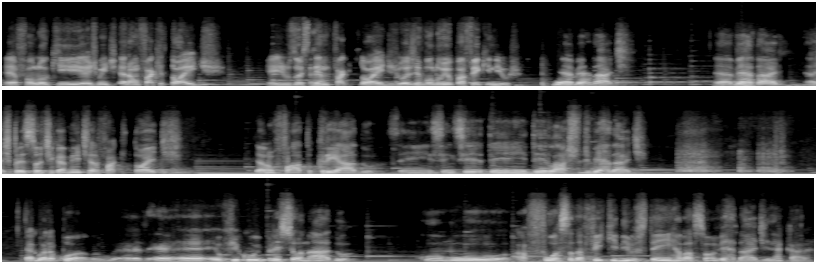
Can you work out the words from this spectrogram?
é, falou que as eram factoides. Ele usou esse é. termo factoides. Hoje evoluiu para fake news. É verdade. É verdade. A expressão antigamente era factoide. Era um fato criado, sem, sem ser, ter, ter lastro de verdade. Agora, pô, é, é, é, eu fico impressionado como a força da fake news tem em relação à verdade, né, cara?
